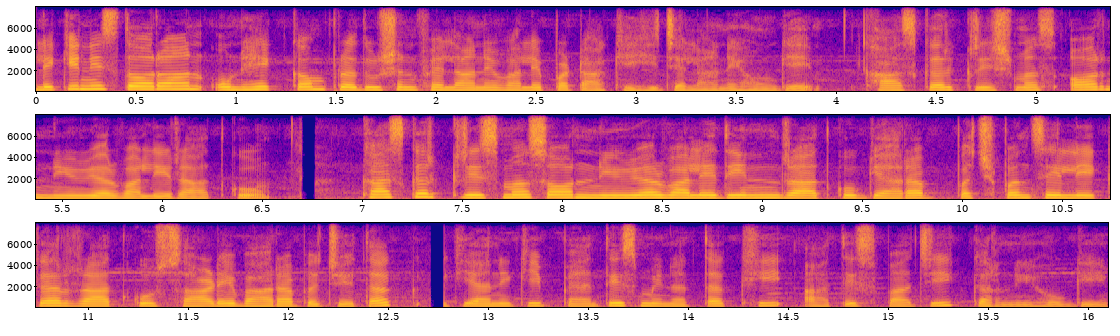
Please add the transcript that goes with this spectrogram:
लेकिन इस दौरान उन्हें कम प्रदूषण फैलाने वाले पटाखे ही जलाने होंगे, खासकर क्रिसमस और न्यू ईयर वाली रात को। खासकर क्रिसमस और न्यू ईयर वाले दिन रात को ग्यारह पचपन से लेकर रात को साढ़े बारह बजे तक, यानी कि पैंतीस मिनट तक ही आतिशबाजी करनी होगी।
